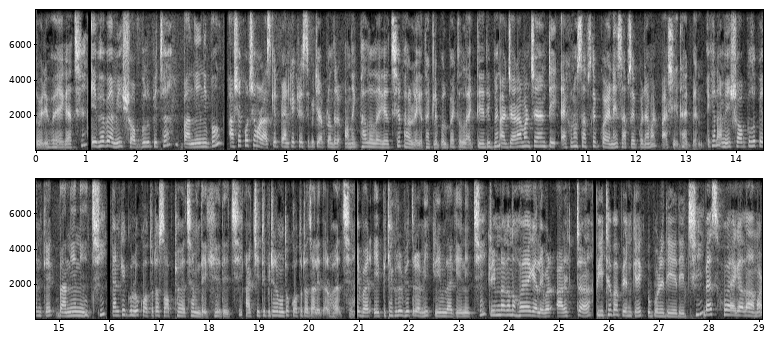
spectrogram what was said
তৈরি হয়ে গেছে। এইভাবে আমি সবগুলো পিঠা বানিয়ে নিব। আশা করছি আমার আজকের প্যানকেক রেসিপিটি আপনাদের অনেক ভালো লেগেছে, ভালো লেগে থাকলে বলব একটা লাইক দিয়ে দিবেন। আর যারা আমার চ্যানেলটি এখনও সাবস্ক্রাইব করেনি সাবস্ক্রাইব করে আমার পাশেই থাকবেন। এখানে আমি সবগুলো প্যানকেক বানিয়ে নিয়েছি। প্যানকেকগুলো কতটা সফট হয়েছে আমি দেখিয়ে দিচ্ছি, আর চিটি পিঠার মতো কতটা জালিদার হয়েছে। এবার এই পিঠাগুলোর ভেতরে আমি ক্রিম লাগিয়ে নিচ্ছি। ক্রিম লাগানো হয়ে গেলে এবার আরেকটা পিঠা বা প্যানকেক উপরে দিয়ে দিচ্ছি। ব্যাস, হয়ে গেল আমার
